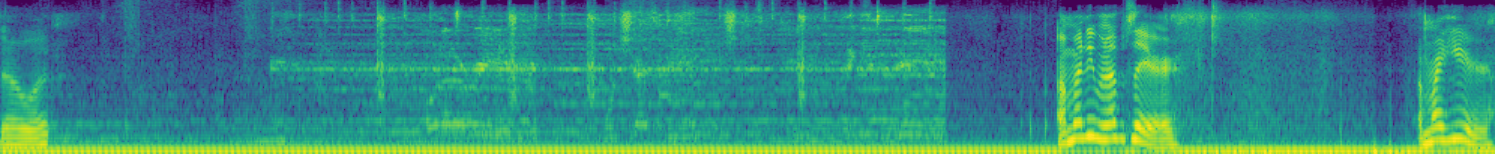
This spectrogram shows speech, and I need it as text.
So what? I'm not even up there. I'm right here.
